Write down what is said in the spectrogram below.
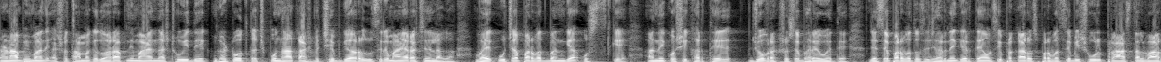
रणाभिमानी अश्वत्थामा के द्वारा अपनी माया नष्ट हुई देख घटोत्कच पुनः आकाश में छिप गया और दूसरी माया रचने लगा। वह एक ऊँचा पर्वत बन गया, उसके अनेकों शिखर थे जो वृक्षों से भरे हुए थे। जैसे पर्वतों से झरने गिरते हैं, उसी प्रकार उस पर्वत से भी शूल, प्रास, तलवार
